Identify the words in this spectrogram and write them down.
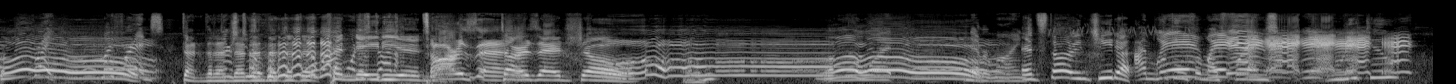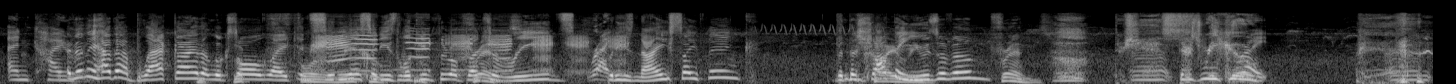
Right, my friends. Oh. Dun, dun, dun, There's dun, two dun, of dun, them. dun, dun. Canadian Tarzan. Tarzan show. Oh. You know what? Never mind. And starring Cheetah. I'm looking for my friends Riku and Kairi. And then they have that black guy that looks Look all like for insidious, Riku. and he's looking through a bunch of reeds, Right. but he's nice, I think. But the Look at shot they use of him, Friends. There she is. Uh, there's Riku. Right.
